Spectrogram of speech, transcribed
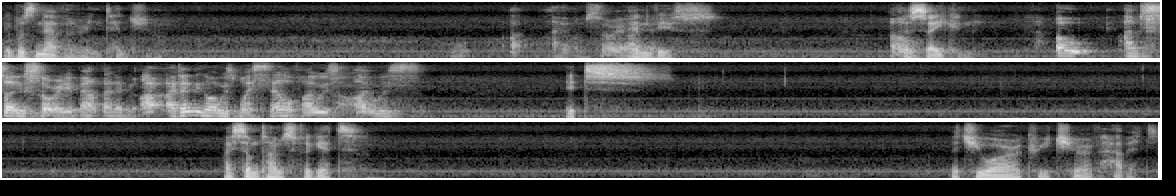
It was never intentional. I, I'm sorry. I Envious, Oh. forsaken. Oh, I'm so sorry about that. I, I don't think I was myself. I was. I was. It's. I sometimes forget that you are a creature of habit.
